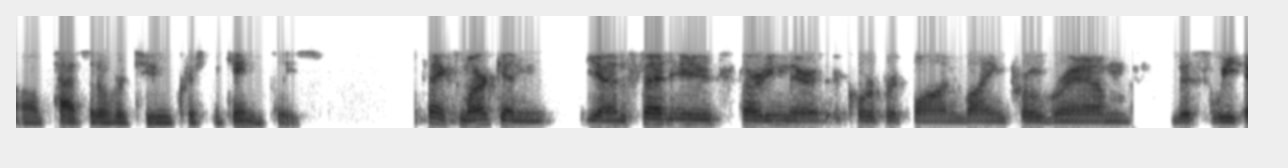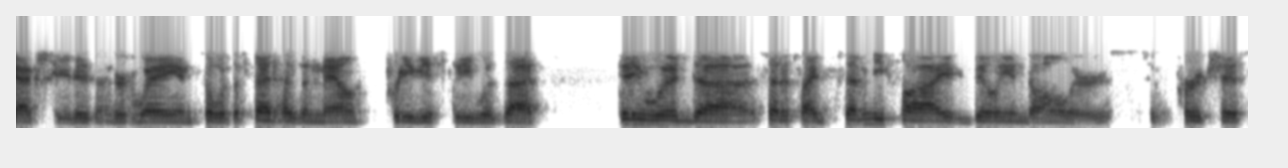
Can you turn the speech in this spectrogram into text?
I'll pass it over to Chris McHaney, please. Thanks, Mark. And yeah, the Fed is starting their, their corporate bond buying program this week. Actually, it is underway. And so, what the Fed has announced previously was that they would uh, set aside $75 billion to purchase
